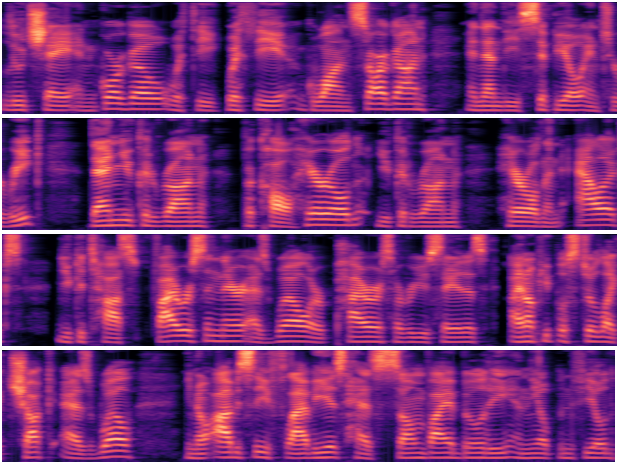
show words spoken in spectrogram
Luce and Gorgo, with the with the Guan Sargon, and then the Scipio and Tariq, then you could run Pakal Harald, you could run Harald and Alex, you could toss Virus in there as well, or Pyrrhus, however you say this. I know people still like Chuck as well. You know, obviously Flavius has some viability in the open field,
